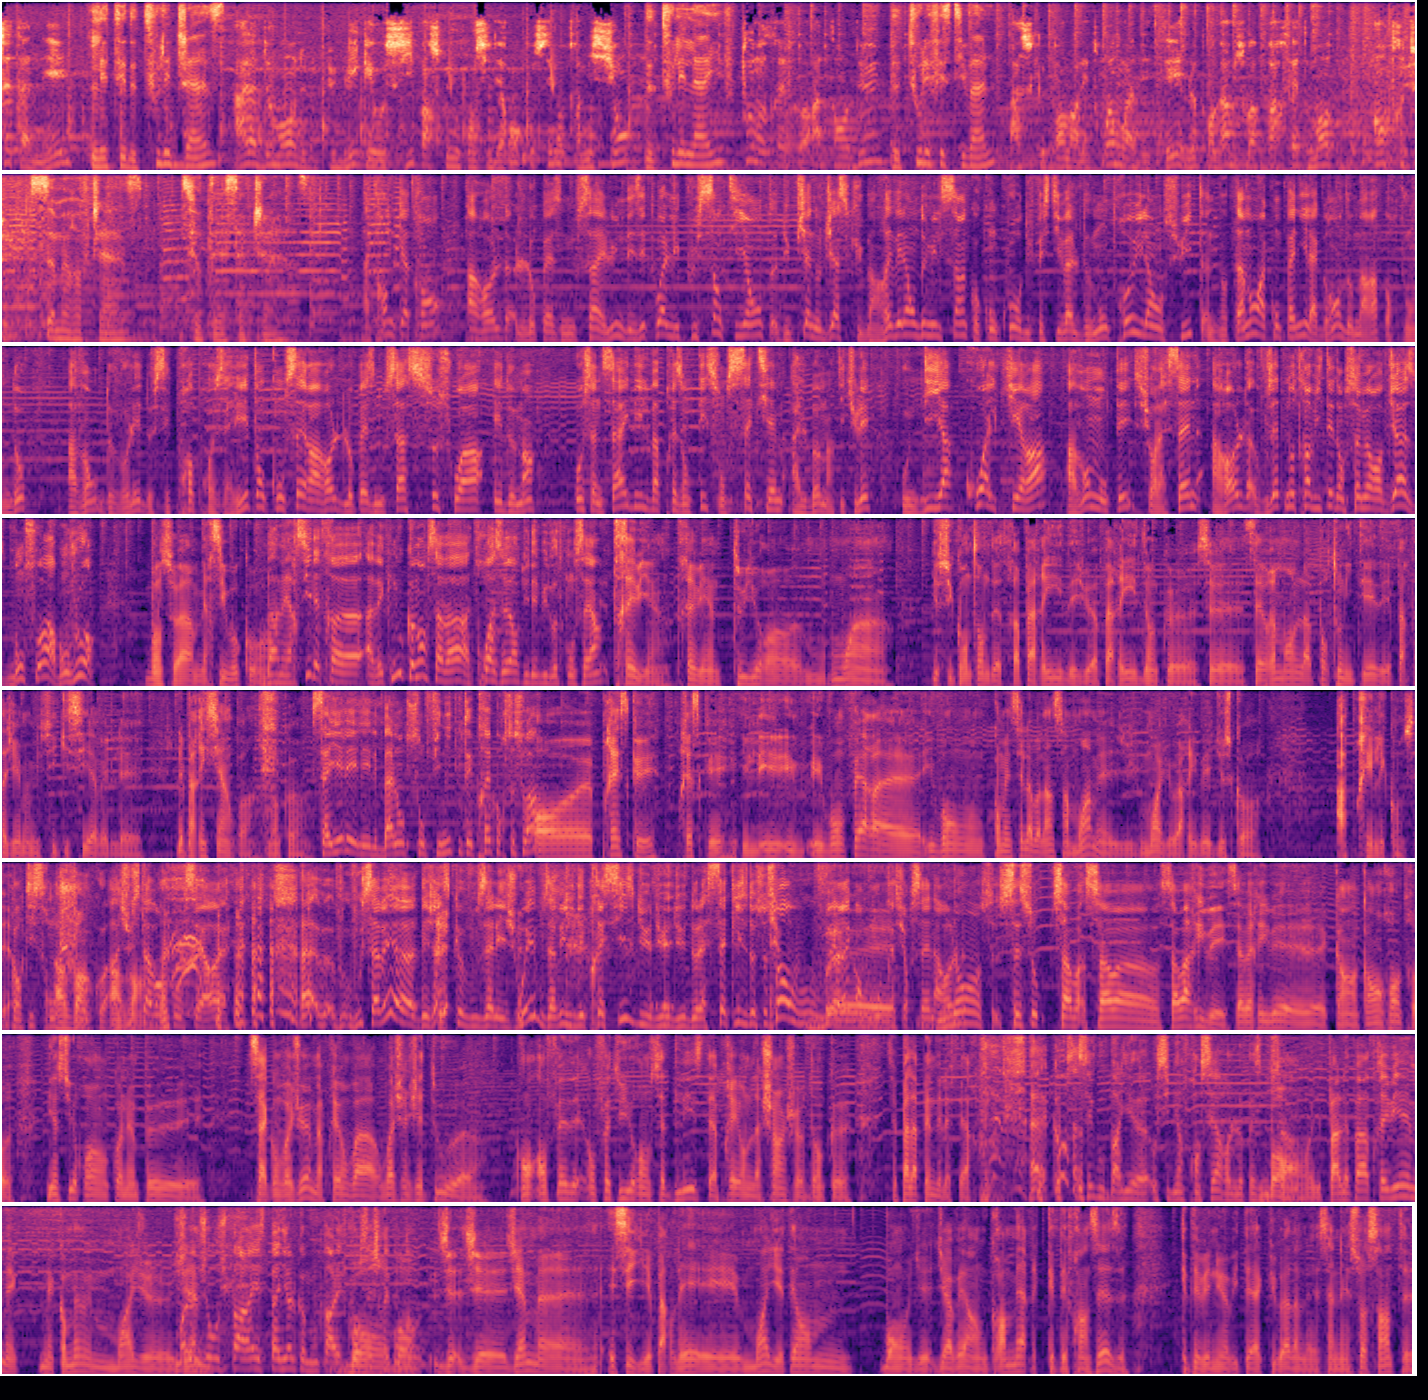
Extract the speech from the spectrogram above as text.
cette année, L'été de tous les jazz, à la demande du public et aussi parce que nous considérons que c'est notre mission, de tous les lives, tout notre effort attendu de tous les festivals. à ce que pendant les trois mois d'été, le programme soit parfaitement entretenu. Summer of Jazz sur TSF Jazz. À 34 ans, Harold Lopez Noussa est l'une des étoiles les plus scintillantes du piano jazz cubain. Révélé en 2005 au concours du Festival de Montreux, il a ensuite notamment accompagné la grande Omara Portuondo avant de voler de ses propres ailes. Il est en concert Harold Lopez Noussa ce soir et demain au Sunside et il va présenter son septième album intitulé Un Dia Cualquiera avant de monter sur la scène. Harold, vous êtes notre invité dans Summer of Jazz. Bonsoir, bonjour. Bonsoir, merci beaucoup. Bah merci d'être euh, avec nous. Comment ça va à 3 heures du début de votre concert? Très bien, très bien. Toujours, euh, moi, je suis content d'être à Paris, de jouer à Paris. Donc, euh, c'est vraiment l'opportunité de partager ma musique ici avec les, les Parisiens. Quoi. Donc, euh, Ça y est, les, les- les balances sont finies, tout est prêt pour ce soir? Oh, euh, presque, presque. Ils, ils- ils vont faire, euh, ils vont commencer la balance en moi, mais moi, je vais arriver jusqu'au après les concerts. Quand ils seront Avant, chauds, quoi. Ah, avant. juste avant le concert, ouais. Vous, vous savez euh, déjà ce que vous allez jouer? Vous avez une idée précise du, du- du- de la setlist de ce soir ou vous verrez quand vous montrez sur scène, Harold? Non, c'est- ça, va- ça, va, ça va arriver. Ça va arriver quand, quand on rentre. Bien sûr, on connaît un peu ça qu'on va jouer, mais après, on va, on va changer tout. euh. On, on fait, on fait toujours cette liste et après, on la change. Donc, euh, c'est pas la peine de le faire. Euh, comment ça se fait que vous parliez euh, aussi bien français, Harold Lopez Moussa Bon, il parlait pas très bien, mais, mais quand même, moi, je, Moi, le jour où je parlerai espagnol comme vous parlez français, Bon, je serai content. bon, j'aime essayer parler. Et moi, j'étais en. Bon, j'avais une grand-mère qui était française, qui était venue habiter à Cuba dans les années 60.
